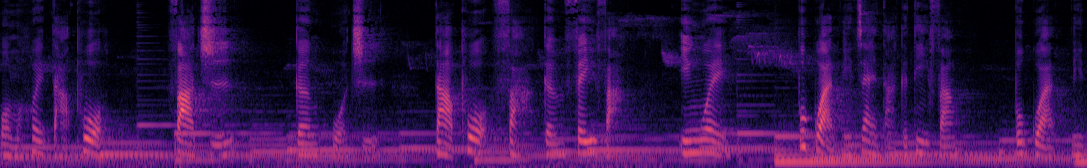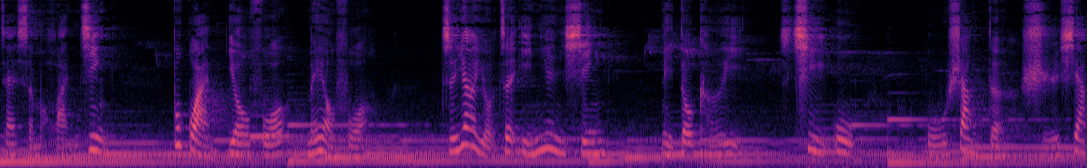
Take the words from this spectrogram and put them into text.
我们会打破法执跟我执，打破法跟非法。因为不管你在哪个地方，不管你在什么环境，不管有佛没有佛，只要有这一念心，你都可以契悟无上的实相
